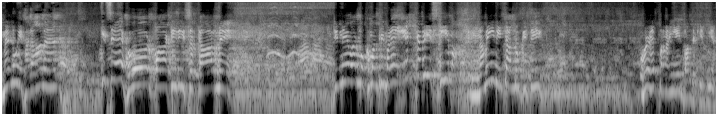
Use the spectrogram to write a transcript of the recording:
ਮੈਨੂੰ ਇਹ ਹੈਰਾਨ ਹੈ ਕਿਸੇ ਹੋਰ ਪਾਰਟੀ ਦੀ ਸਰਕਾਰ ਨੇ ਜਿੰਨੇ ਵਾਰ ਮੁੱਖ ਮੰਤਰੀ ਬਣੇ, ਇੱਕ ਵੀ ਸਕੀਮ ਨਵੀਂ ਨਹੀਂ ਚਾਲੂ ਕੀਤੀ। ਉਹਨਾਂ ਨੇ ਪੁਰਾਣੀਆਂ ਹੀ ਬੰਦ ਕੀਤੀਆਂ।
